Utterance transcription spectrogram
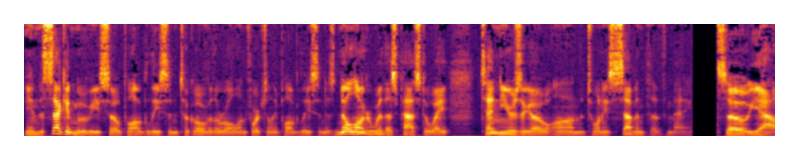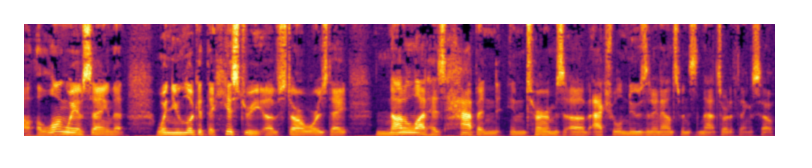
in the second movie, so Paul Gleason took over the role. Unfortunately, Paul Gleason is no longer with us, passed away 10 years ago on the 27th of May. So, yeah, a long way of saying that when you look at the history of Star Wars Day, not a lot has happened in terms of actual news and announcements and that sort of thing. So,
